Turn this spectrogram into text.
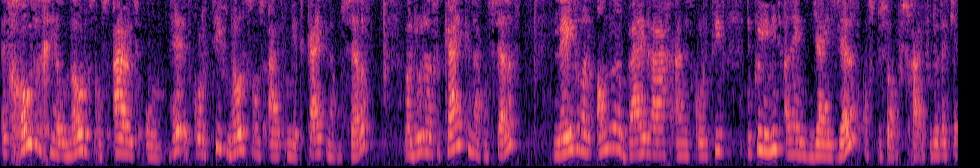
het grotere geheel nodigt ons uit om, het collectief nodigt ons uit om weer te kijken naar onszelf. Maar doordat we kijken naar onszelf, leveren we een andere bijdrage aan het collectief. En kun je niet alleen jijzelf als persoon verschuiven, doordat je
